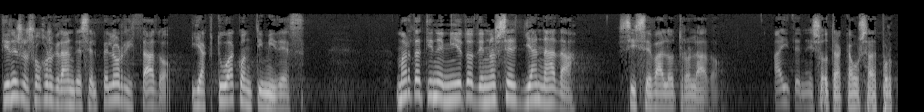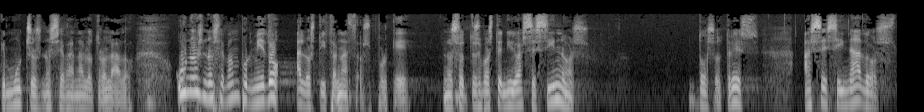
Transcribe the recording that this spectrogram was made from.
Tienes los ojos grandes, el pelo rizado y actúa con timidez. Marta tiene miedo de no ser ya nada si se va al otro lado. Ahí tenéis otra causa porque muchos no se van al otro lado. Unos no se van por miedo a los tizonazos, porque nosotros hemos tenido asesinos, dos o tres, asesinados,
